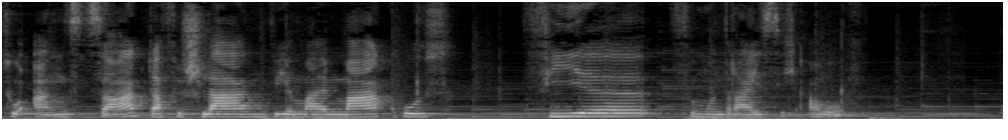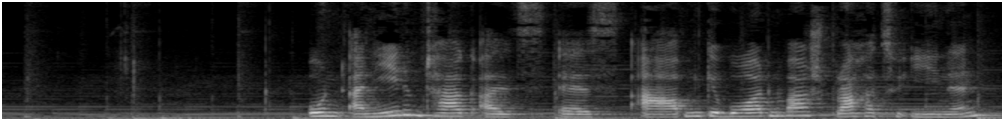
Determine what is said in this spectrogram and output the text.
zur Angst sagt. Dafür schlagen wir mal Markus 4,35 auf. Und an jenem Tag, als es Abend geworden war, sprach er zu ihnen,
